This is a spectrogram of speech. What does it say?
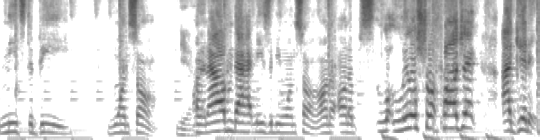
needs to be one song. Yeah. On an album that needs to be one song. On a, on a little short project I get it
